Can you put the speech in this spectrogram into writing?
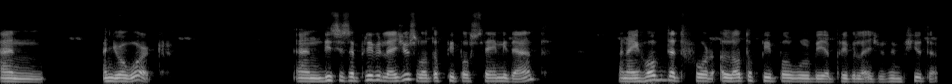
and and your work. And this is a privilege. A lot of people say me that. And I hope that for a lot of people will be a privilege in future.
